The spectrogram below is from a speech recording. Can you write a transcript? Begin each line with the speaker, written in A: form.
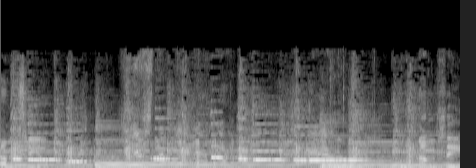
A: tamsi oh. Mga tamsi.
